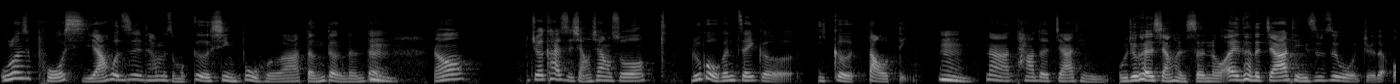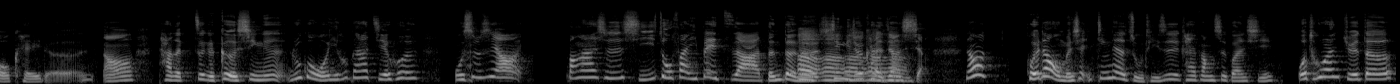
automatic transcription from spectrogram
无论是婆媳啊，或者是他们什么个性不合啊，等等等等，嗯、然后就会开始想象说，如果我跟这个一个到底，嗯，那他的家庭，我就开始想很深了，哎，他的家庭是不是我觉得 OK 的？然后他的这个个性，如果我以后跟他结婚，我是不是要？帮他是洗衣做饭一辈子啊，等等的，心里就开始这样想。然后回到我们现今天的主题是开放式关系，我突然觉得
